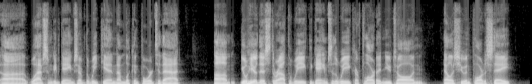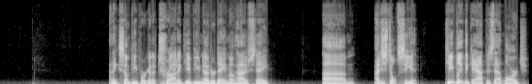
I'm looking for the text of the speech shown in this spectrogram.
uh, we'll have some good games over the weekend i'm looking forward to that um, you'll hear this throughout the week the games of the week are florida and utah and lsu and florida state i think some people are going to try to give you notre dame ohio state um, i just don't see it can you believe the gap is that large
